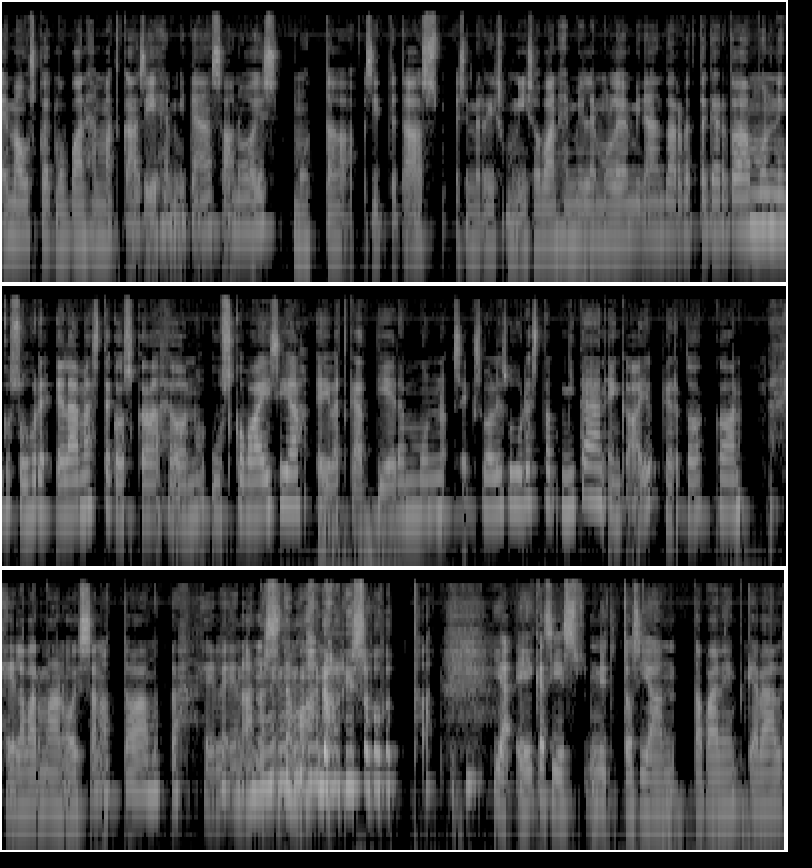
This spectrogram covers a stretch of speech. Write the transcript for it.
en mä usko, että mun vanhemmatkaan siihen mitään sanois, mutta sitten taas esimerkiksi mun isovanhemmille mulla ei ole mitään tarvetta kertoa mun niin suhdeelämästä, koska he on uskovaisia, eivätkä tiedä mun seksuaalisuudesta mitään, enkä aio kertoakaan heillä varmaan olisi sanottavaa, mutta heille en anna sitä mahdollisuutta. Ja eikä siis nyt tosiaan tapailin keväällä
